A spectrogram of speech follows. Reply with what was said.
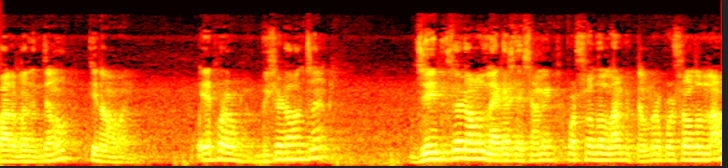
বারবার যেন কিনা হয়। এরপর বিষয়টা হচ্ছে, যে বিষয়টা আমার লেখা শেষ, আমি প্রশ্ন ধরলাম, এক নম্বর প্রশ্ন ধরলাম,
